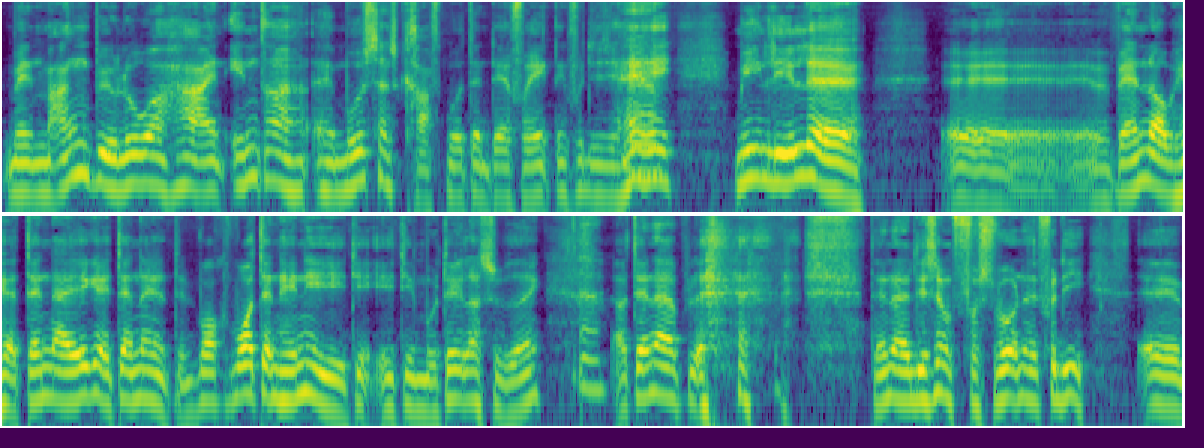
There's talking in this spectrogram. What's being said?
Men mange biologer har en indre øh, modstandskraft mod den der forenkling, fordi de siger, hey, hey min lille øh, vandlov her, den er ikke, den er, hvor, hvor den henne i, i dine modeller og så videre, ikke? Ja. Og den er, den er ligesom forsvundet, fordi... Øh,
